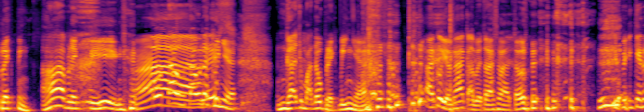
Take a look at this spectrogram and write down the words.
Blackpink. Ah, Blackpink. Ah, oh, tahu tahu lagunya. Enggak cuma tahu Blackpinknya. Aku yang ngakak ambek translator. dipikir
